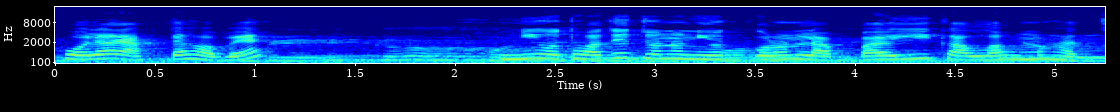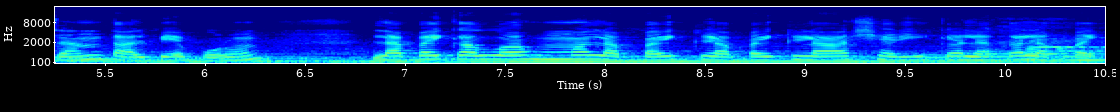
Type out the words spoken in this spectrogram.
খোলা রাখতে হবে। নিয়ত হজের জন্য নিয়ত করুন, লাব্বাইক আল্লাহুম্মা হাজ্জান, তালবিয়া পড়ুন। লাব্বাইক আল্লাহুম্মা, লাব্বাইক লাব্বাইক লা শারিকা লাকা, লাব্বাইক।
